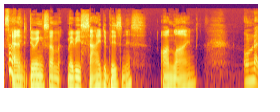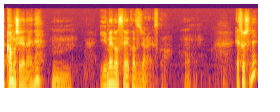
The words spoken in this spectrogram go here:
そうだね and doing some maybe side business online? オンラインかもしれないね。うん。夢の生活じゃないですか。うん、えそしてね、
